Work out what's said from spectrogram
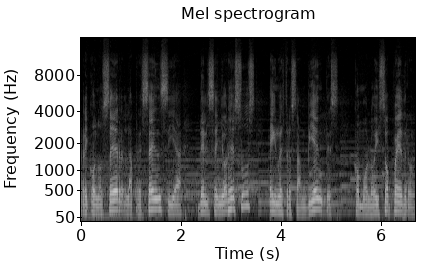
reconocer la presencia del Señor Jesús en nuestros ambientes, como lo hizo Pedro.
